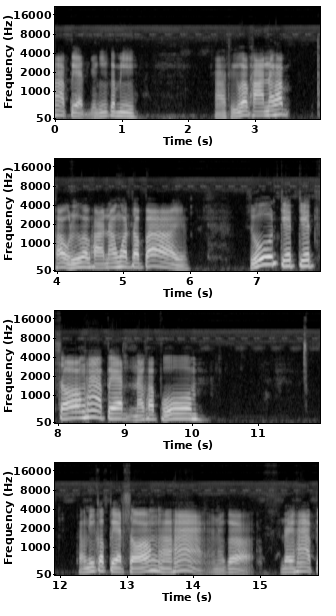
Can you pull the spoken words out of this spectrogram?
ห้าแปดอย่างนี้ก็มี อ่า ถือว่าผ่านนะครับ เข้าถือว่าผ่านเอางวดต่อไปศูนย์เจ็ดเจ็ดสองห้าแปดนะครับผมทางนี้ก็แปดสองอ่าห้านะก็ได้ห้าแป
